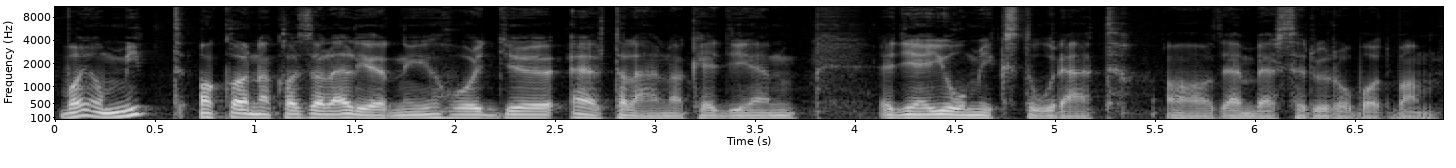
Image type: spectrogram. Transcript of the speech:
Vajon mit akarnak azzal elérni, hogy eltalálnak egy ilyen, egy ilyen jó mixtúrát az emberszerű robotban.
